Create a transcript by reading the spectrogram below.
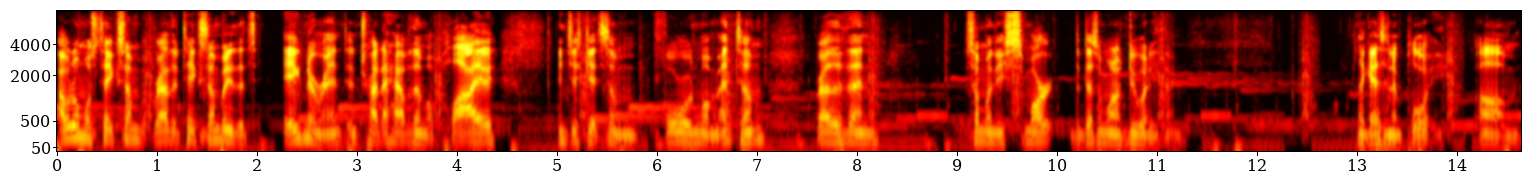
I would almost take some rather take somebody that's ignorant and try to have them apply and just get some forward momentum rather than somebody smart that doesn't want to do anything. Like as an employee. Um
